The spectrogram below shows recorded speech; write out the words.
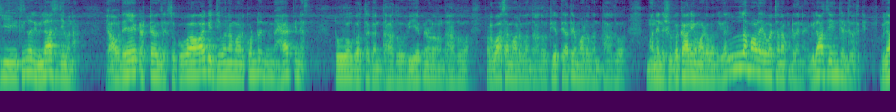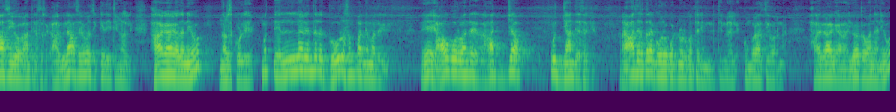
ಜೀ ತಿಂಗಳಲ್ಲಿ ವಿಲಾಸ ಜೀವನ. ಯಾವುದೇ ಕಷ್ಟವಿಲ್ಲದೆ ಸುಖವಾಗಿ ಜೀವನ ಮಾಡಿಕೊಂಡು ನಿಮ್ಮ ಹ್ಯಾಪಿನೆಸ್ ಟೂರ್ ಹೋಗಿ ಬರ್ತಕ್ಕಂತಹದ್ದು ವಿ ಎ ಪಿ ನೋಡುವಂತಹದ್ದು ಪ್ರವಾಸ ಮಾಡುವಂತಹದ್ದು ತೀರ್ಥಯಾತ್ರೆ ಮಾಡುವಂತಹದ್ದು ಮನೆಯಲ್ಲಿ ಶುಭ ಕಾರ್ಯ ಮಾಡುವಂಥ ಇವೆಲ್ಲ ಭಾಳ ಯೋಗ ಚೆನ್ನಾಗಿ ಕೊಟ್ಟಿದ್ದಾನೆ. ವಿಲಾಸಿ ಅಂತ ಹೇಳಿದೆ ಅದಕ್ಕೆ. ವಿಲಾಸಿ ಯೋಗ ಅಂತ ಹೆಸರು. ಆ ವಿಲಾಸ ಯೋಗ ಸಿಕ್ಕಿದೆ ಈ ತಿಂಗಳಲ್ಲಿ. ಹಾಗಾಗಿ ಅದನ್ನು ನೀವು ನಡೆಸ್ಕೊಳ್ಳಿ. ಮತ್ತು ಎಲ್ಲರಿಂದಲೂ ಗೌರವ ಸಂಪಾದನೆ ಮಾಡಿದ್ರಿ ಏ, ಯಾವ ಗೌರವ ಅಂದರೆ ರಾಜ್ಯ ಪೂಜ್ಯ ಅಂತ ಹೆಸರಿಗೆ. ರಾಜರ ಥರ ಗೌರವ ಕೊಟ್ಟು ನೋಡ್ಕೊತ ನಿಮ್ಮ ತಿಂಗಳಲ್ಲಿ ಕುಂಭರಾಶಿಯವರನ್ನ. ಹಾಗಾಗಿ ಆ ಯೋಗವನ್ನು ನೀವು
